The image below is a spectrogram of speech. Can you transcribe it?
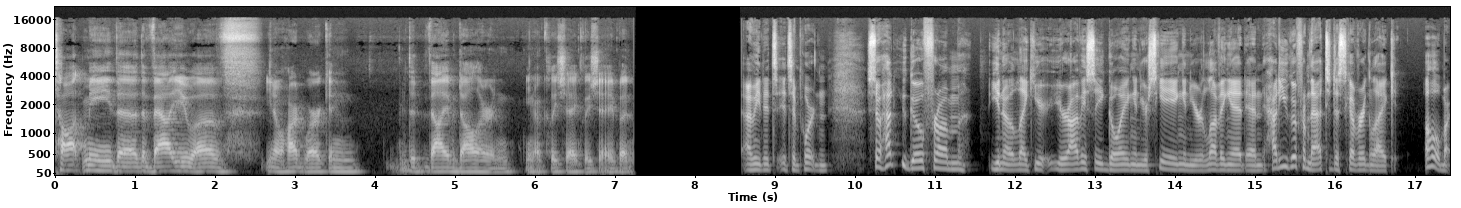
taught me the the value of you know hard work and the value of a dollar and you know cliche cliche, but I mean it's it's important. So how do you go from you know like you're you're obviously going and you're skiing and you're loving it. And how do you go from that to discovering like oh my,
